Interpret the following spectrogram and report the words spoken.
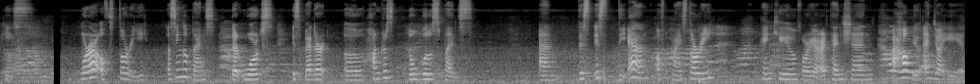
pieces. Moral of story: A single plan that works is better a hundred double plans. And this is the end of my story. Thank you for your attention. I hope you enjoy it.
